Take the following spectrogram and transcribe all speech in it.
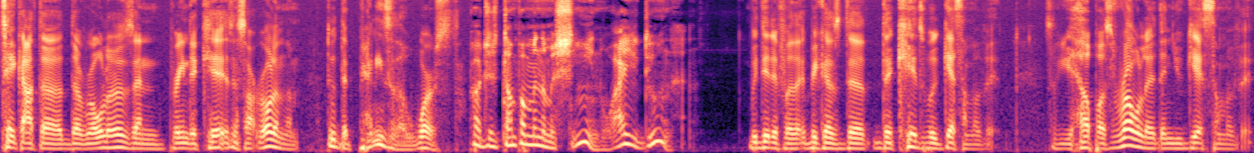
take out the the rollers and bring the kids and start rolling them. Dude, the pennies are the worst. Bro, just dump them in the machine. Why are you doing that? We did it for the, because the the kids would get some of it. So if you help us roll it, then you get some of it.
